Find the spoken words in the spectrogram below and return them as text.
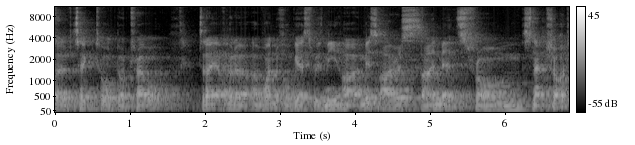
Episode of Tech Talk Travel. Today I've got a, a wonderful guest with me, uh, Miss Iris Steinmetz from Snapshot.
